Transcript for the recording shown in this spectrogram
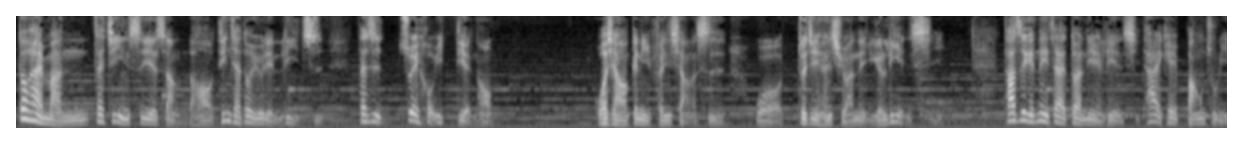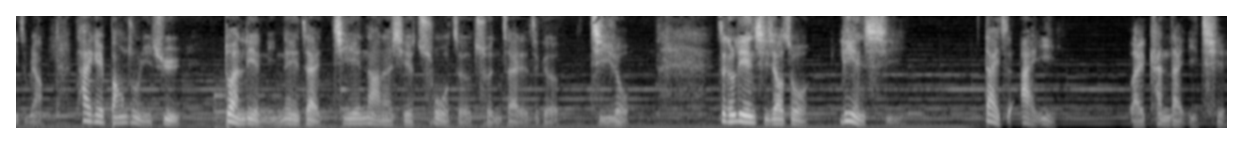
都还蛮在经营事业上，然后听起来都有点励志。但是最后一点哦，我想要跟你分享的是，我最近很喜欢的一个练习。它是一个内在锻炼的练习，它也可以帮助你怎么样？它也可以帮助你去锻炼你内在接纳那些挫折存在的这个肌肉。这个练习叫做练习带着爱意来看待一切。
